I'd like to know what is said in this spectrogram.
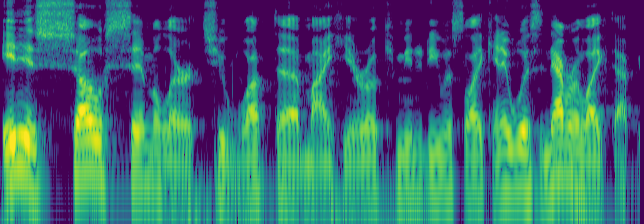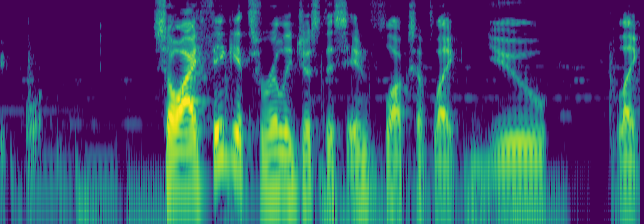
it is so similar to what the My Hero community was like, and it was never like that before. So I think it's really just this influx of like new, like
